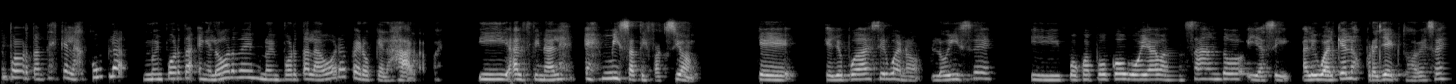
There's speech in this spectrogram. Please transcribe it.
lo importante es que las cumpla, no importa en el orden, no importa la hora, pero que las haga, pues. Y al final es, es mi satisfacción, que, que yo pueda decir, bueno, lo hice y poco a poco voy avanzando y así, al igual que los proyectos, a veces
